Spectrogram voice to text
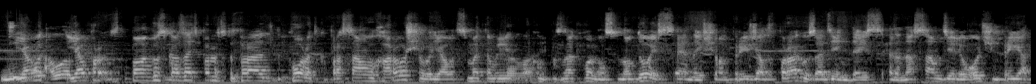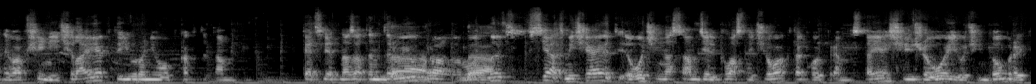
Я вот, а вот я про, могу сказать просто про, коротко про самого хорошего. Я вот с Мэттом Ликом познакомился, но до Эссена еще он приезжал в Прагу за день до Эссена. На самом деле очень приятный в общении человек. Ты, Юра, у него как-то там пять лет назад интервью да, брал. Да. Вот. Ну, все отмечают, очень на самом деле классный чувак, такой прям настоящий, живой и очень добрый.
